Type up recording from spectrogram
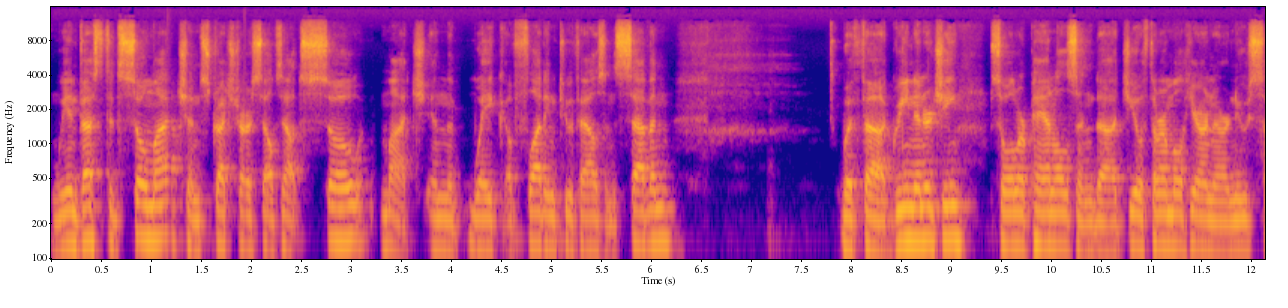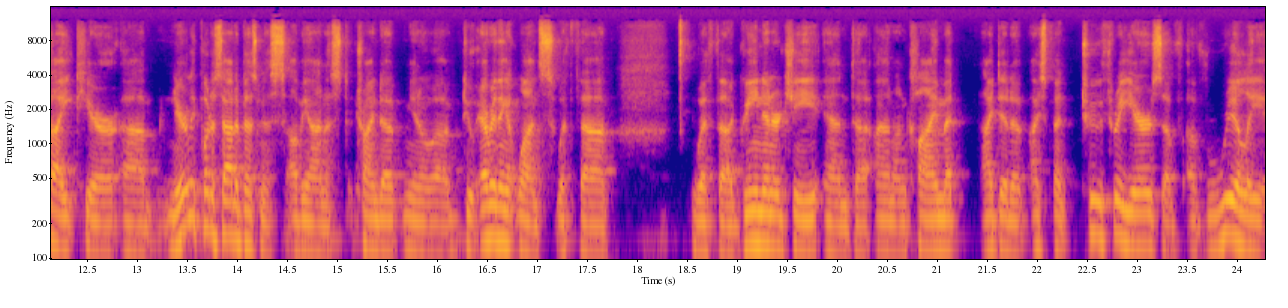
we invested so much and stretched ourselves out so much in the wake of flooding 2007 with uh, green energy solar panels and uh, geothermal here on our new site here uh, nearly put us out of business. I'll be honest, trying to you know uh, do everything at once with uh, with uh, green energy and, and on climate. I did a I spent two three years of of really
